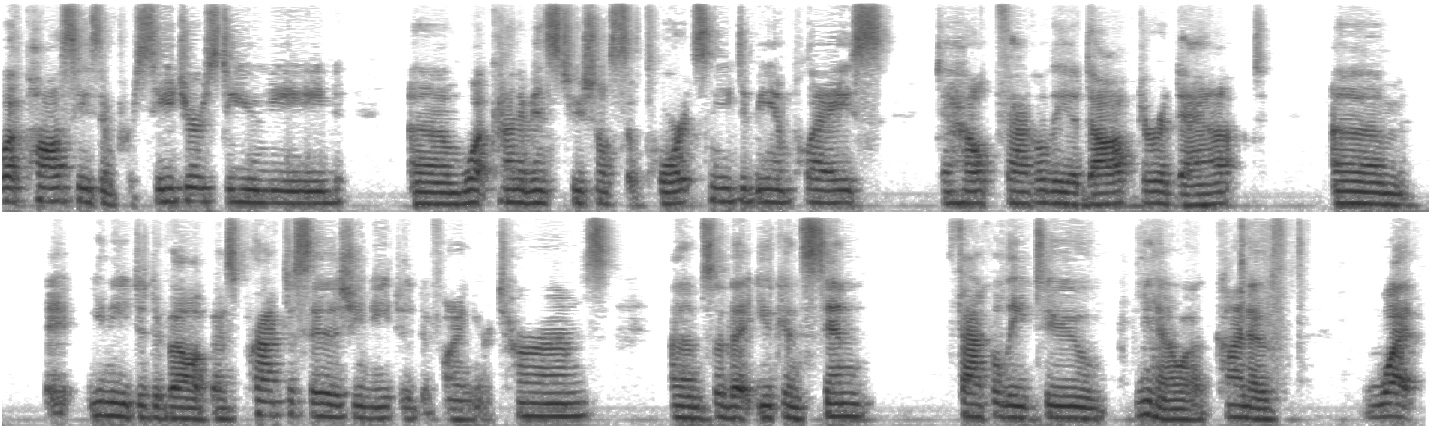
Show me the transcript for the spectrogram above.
What policies and procedures do you need? Um, what kind of institutional supports need to be in place to help faculty adopt or adapt? Um, it, you need to develop best practices, you need to define your terms um, so that you can send faculty to, you know, a kind of what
